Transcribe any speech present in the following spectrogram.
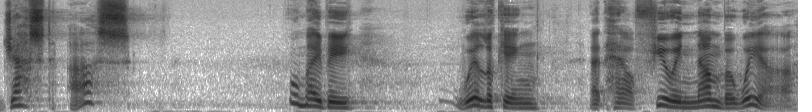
Just us? Or maybe we're looking at how few in number we are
